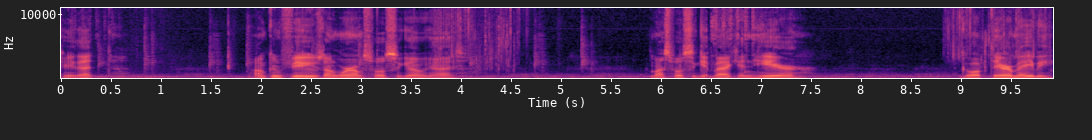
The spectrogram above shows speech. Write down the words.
Okay, that... I'm confused on where I'm supposed to go, guys. Am I supposed to get back in here? Go up there, maybe?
